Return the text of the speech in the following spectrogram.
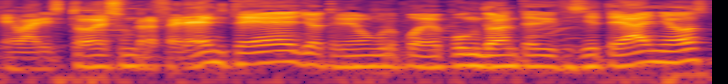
Evaristo es un referente. Yo he tenido un grupo de punk durante 17 años.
